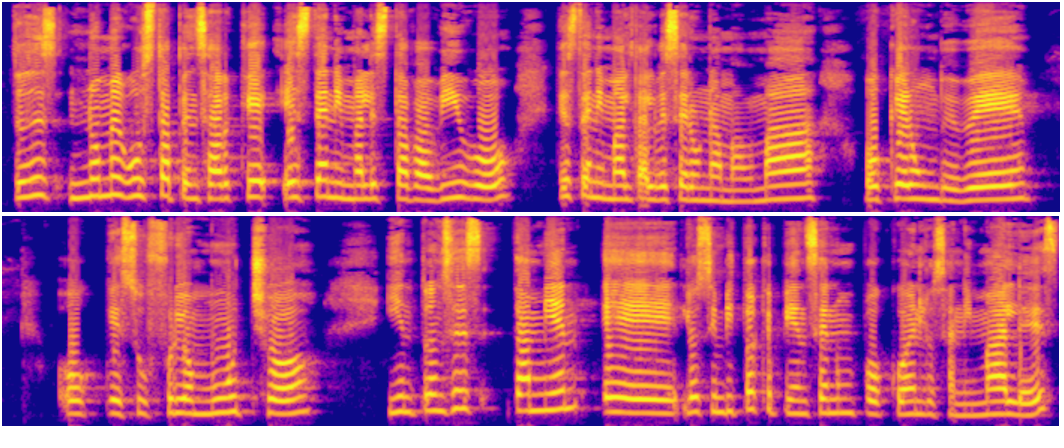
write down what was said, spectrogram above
Entonces, no me gusta pensar que este animal estaba vivo, que este animal tal vez era una mamá o que era un bebé o que sufrió mucho. Y entonces también eh, los invito a que piensen un poco en los animales,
